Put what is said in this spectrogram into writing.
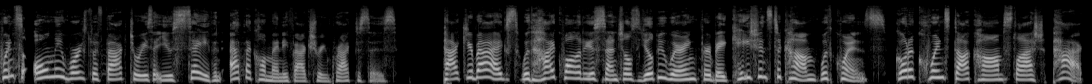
Quince only works with factories that use safe and ethical manufacturing practices. Pack your bags with high-quality essentials you'll be wearing for vacations to come with Quince. Go to quince.com/pack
